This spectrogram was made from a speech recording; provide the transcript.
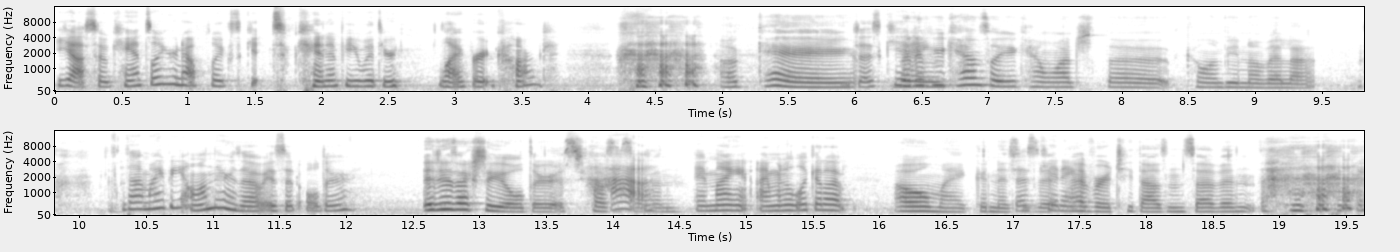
Yeah, so cancel your Netflix, get some Kanopy with your library card. Okay. Just kidding. But if you cancel, you can't watch the Colombian novela. that might be on there though. Is it older? It is actually older. It's Ah, 2007. it might. I'm gonna look it up. Oh my goodness, Just is kidding. it ever 2007?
